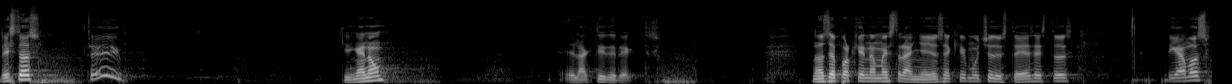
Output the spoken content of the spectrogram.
¿Listos? Sí. ¿Quién ganó? El Active Directory. No sé por qué no me extraña. Yo sé que muchos de ustedes estos, digamos,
